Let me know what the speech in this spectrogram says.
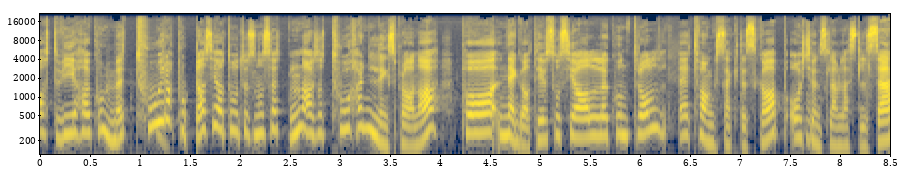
at vi har kommet med to rapporter siden 2017, altså to handlingsplaner på negativ sosial kontroll, eh, tvangsekteskap og kjønnslemlestelse.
